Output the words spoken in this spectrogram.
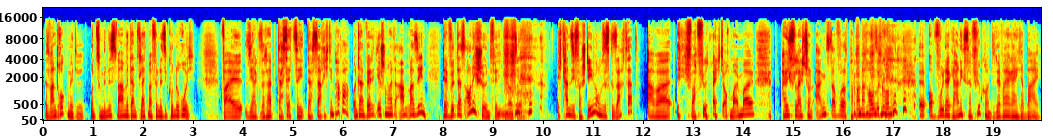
es war ein Druckmittel und zumindest waren wir dann vielleicht mal für eine Sekunde ruhig, weil sie halt gesagt hat, das, erzähl- das sag ich dem Papa und dann werdet ihr schon heute Abend mal sehen, der wird das auch nicht schön finden und so. Ich kann sie verstehen, warum sie es gesagt hat, aber ich war vielleicht auch manchmal, hatte ich vielleicht schon Angst davor, dass Papa nach Hause kommt, äh, obwohl der gar nichts dafür konnte, der war ja gar nicht dabei.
